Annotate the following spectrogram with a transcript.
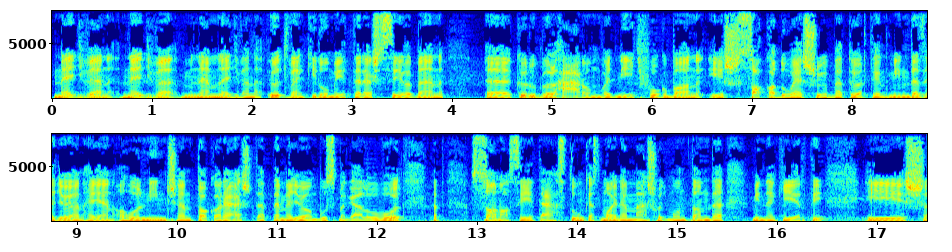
40, 40, nem 40, 50 kilométeres szélben körülbelül három vagy négy fokban és szakadó esőbe történt mindez egy olyan helyen, ahol nincsen takarás, tehát nem egy olyan busz megálló volt, tehát szanaszétáztunk, ezt majdnem máshogy mondtam, de mindenki érti, és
